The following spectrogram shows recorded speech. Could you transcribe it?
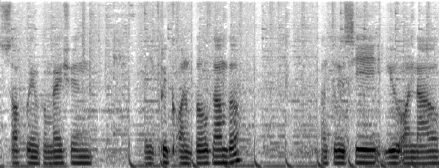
software information. And you click on build number. Until you see you are now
